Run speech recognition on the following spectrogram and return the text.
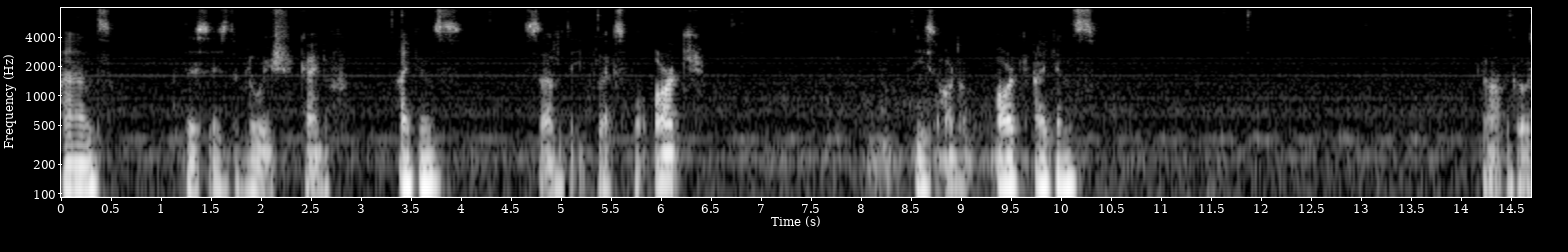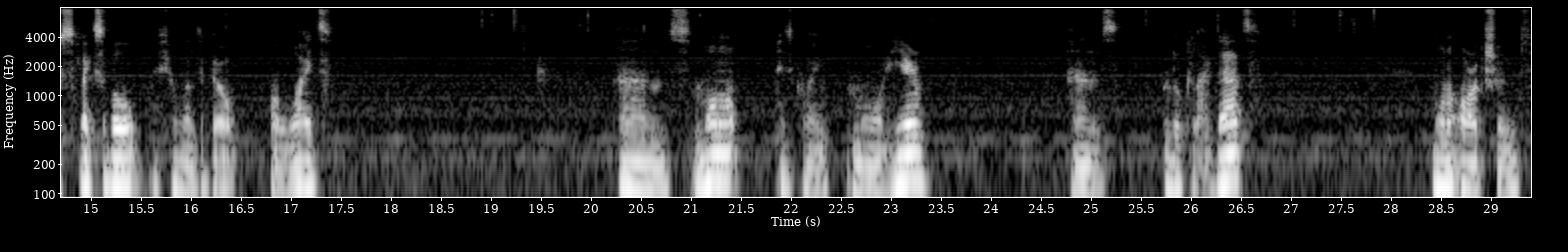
And this is the bluish kind of icons. Sardi flexible arc. These are the arc icons goes flexible if you want to go all white and mono is going more here and look like that. Mono arc shouldn't,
